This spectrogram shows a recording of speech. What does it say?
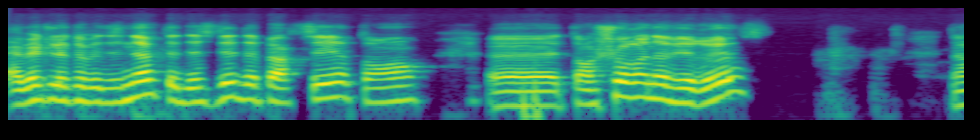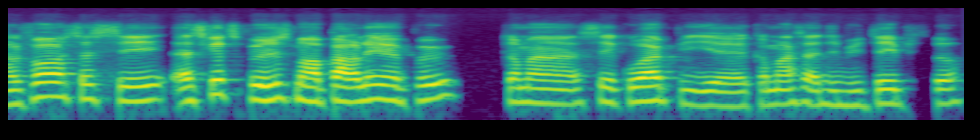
avec le COVID-19, tu as décidé de partir ton, euh, ton coronavirus. Dans le fond, ça, c'est. Est-ce que tu peux juste m'en parler un peu? Comment c'est quoi, puis euh, comment ça a débuté, puis tout ça?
